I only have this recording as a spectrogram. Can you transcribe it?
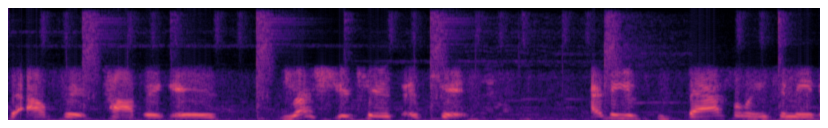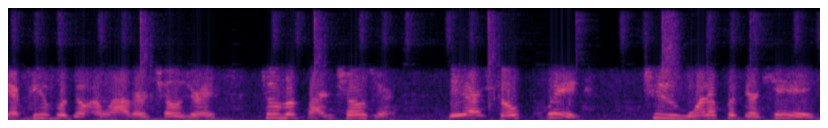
the outfit topic is dress your kids as kids. I think it's baffling to me that people don't allow their children to look like children. They are so quick to want to put their kids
